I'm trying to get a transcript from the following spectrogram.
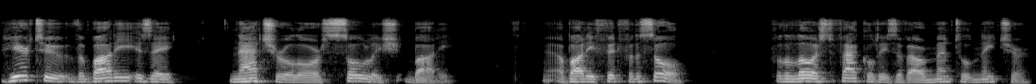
Here too, the body is a natural or soulish body, a body fit for the soul, for the lowest faculties of our mental nature.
